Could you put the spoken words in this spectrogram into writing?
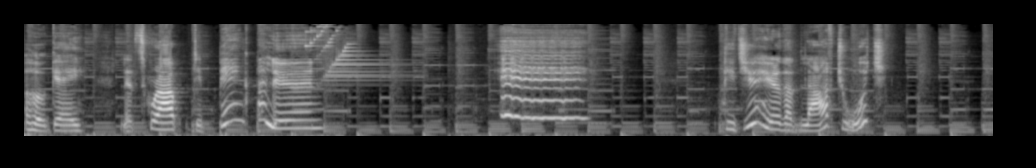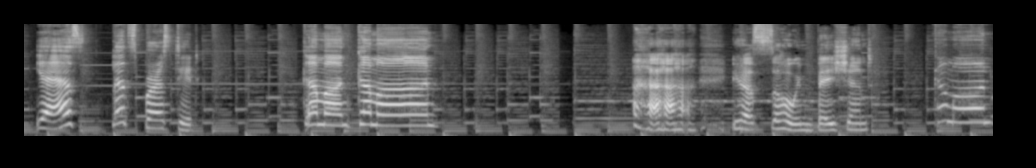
Okay, let's grab the pink balloon. Did you hear that laugh, George? Yes, let's burst it. Come on, come on. You're so impatient. Come on.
